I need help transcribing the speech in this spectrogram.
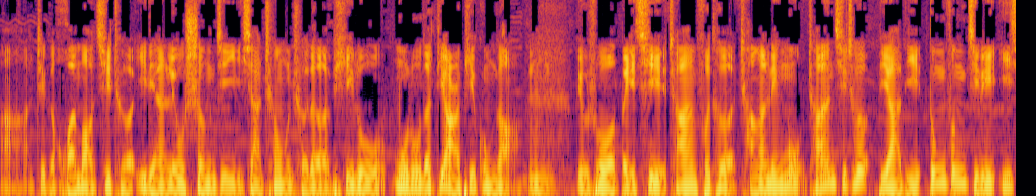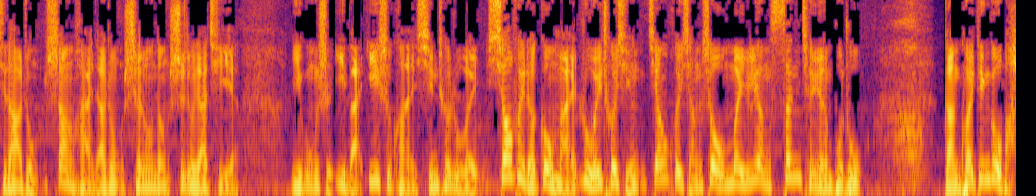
啊，这个环保汽车1.6升及以下乘用车的披露目录的第二批公告，嗯比如说北汽、长安福特、长安铃木、长安汽车、比亚迪、东风吉利、一汽大众、上海大众、神龙等十九家企业，一共是一百一十款新车入围。消费者购买入围车型将会享受每辆三千元补助，赶快订购吧！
